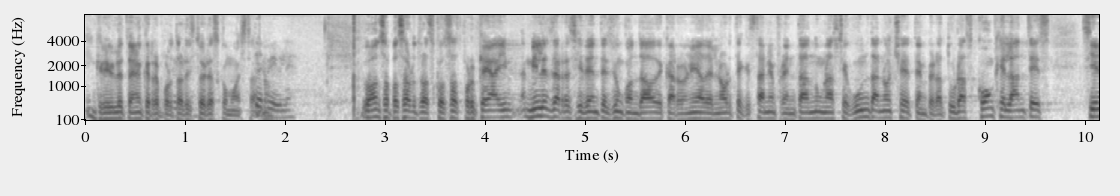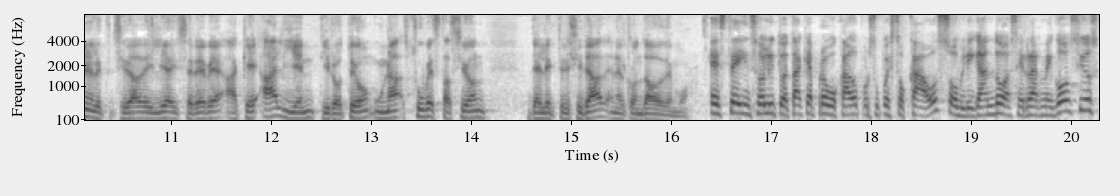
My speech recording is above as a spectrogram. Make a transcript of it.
Increíble tener que reportar historias como esta. ¿no? Terrible. Vamos a pasar a otras cosas porque hay miles de residentes de un condado de Carolina del Norte que están enfrentando una segunda noche de temperaturas congelantes sin electricidad de Ilia y se debe a que alguien tiroteó una subestación de electricidad en el condado de Moore. Este insólito ataque ha provocado, por supuesto, caos, obligando a cerrar negocios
